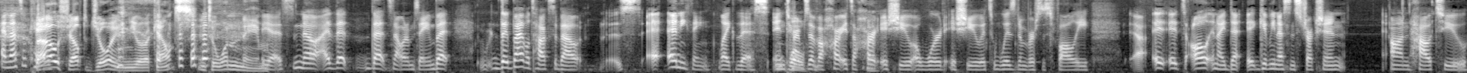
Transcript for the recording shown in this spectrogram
and that's okay. Thou shalt join your accounts into one name. Yes, no, I, that that's not what I'm saying. But the Bible talks about anything like this in terms of a heart. It's a heart issue, a word issue. It's wisdom versus folly. Uh, it, it's all in ident- giving us instruction on how to.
